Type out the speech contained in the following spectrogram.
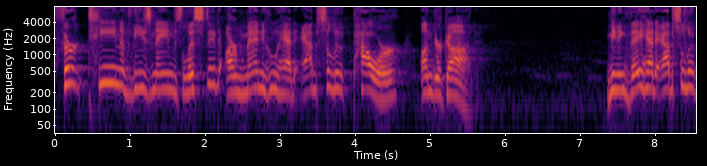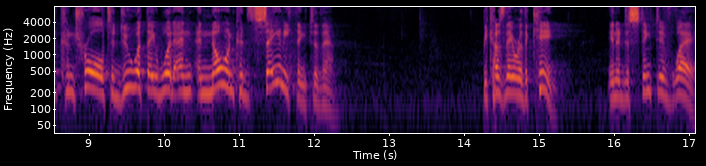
13 of these names listed are men who had absolute power under God meaning they had absolute control to do what they would, and, and no one could say anything to them because they were the king in a distinctive way.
